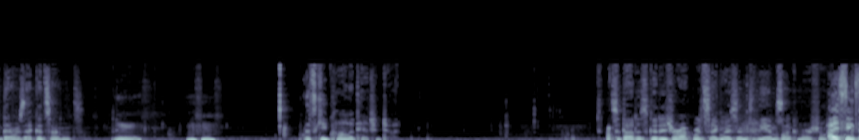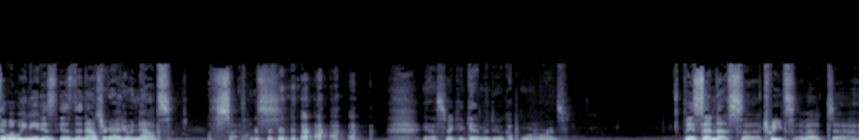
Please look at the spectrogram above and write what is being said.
There was that good silence. mm. hmm Let's keep calling attention to it. It's about as good as your awkward segues into the Amazon commercial. I think that what we need is is the announcer guy to announce silence. yes, we could get him to do a couple more words. Please send us uh, tweets about uh,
